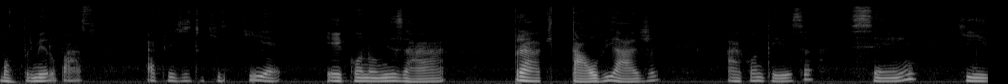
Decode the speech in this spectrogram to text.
Bom, primeiro passo, acredito que que é economizar para que tal viagem aconteça sem que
